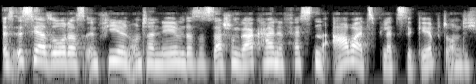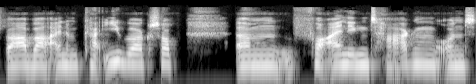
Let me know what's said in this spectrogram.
es ist ja so, dass in vielen Unternehmen, dass es da schon gar keine festen Arbeitsplätze gibt. Und ich war bei einem KI-Workshop ähm, vor einigen Tagen und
